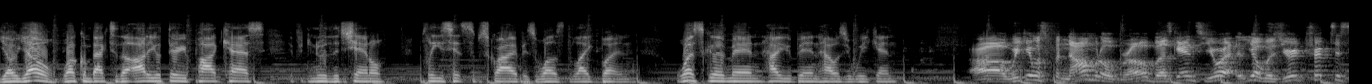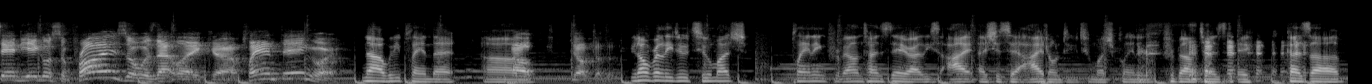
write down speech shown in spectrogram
Yo, yo, welcome back to the Audio Theory Podcast. If you're new to the channel, please hit subscribe as well as the like button. What's good, man? How you been? How was your weekend? Uh, weekend was phenomenal, bro. But let's get into your yo. Was your trip to San Diego a surprise, or was that like a planned thing, or? No, we planned that. Um, oh, dope, dope, dope. we don't really do too much planning for Valentine's Day, or at least I, I should say, I don't do too much planning for Valentine's Day because uh,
